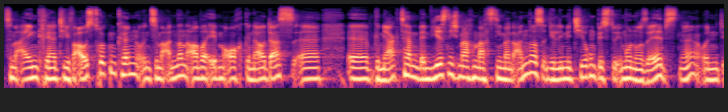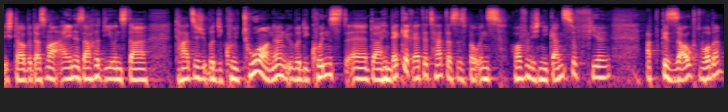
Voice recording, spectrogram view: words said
zum einen kreativ ausdrücken können und zum anderen aber eben auch genau das äh, äh, gemerkt haben, wenn wir es nicht machen, macht es niemand anders und die Limitierung bist du immer nur selbst. Ne? Und ich glaube, das war eine Sache, die uns da tatsächlich über die Kultur Kultur ne, und über die Kunst äh, da hinweg gerettet hat, dass es bei uns hoffentlich nicht ganz so viel abgesaugt wurde.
